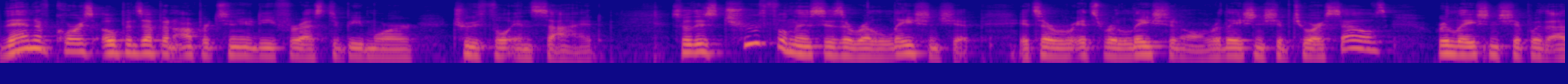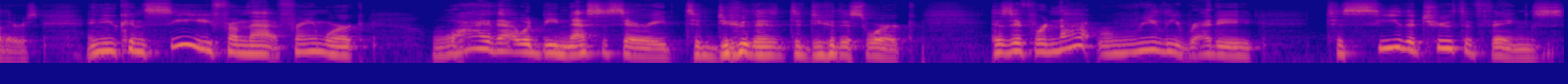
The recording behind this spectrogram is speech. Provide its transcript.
then of course opens up an opportunity for us to be more truthful inside. So this truthfulness is a relationship. It's a it's relational relationship to ourselves, relationship with others. And you can see from that framework why that would be necessary to do this to do this work. Because if we're not really ready to see the truth of things,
